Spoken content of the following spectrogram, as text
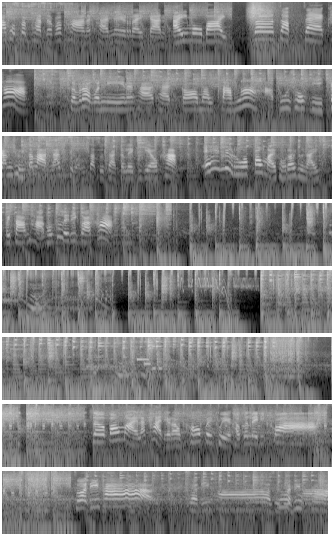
นภพานะคะ ในรายการ iMobile เจอจับแจกค่ะสำหรับวันนี้นะคะแพทก็มาตามล่าหาผู้โชคดีกันถึงตลาดนัดสวนจตุจักรกันเลยทีเดียวค่ะ เอ๊ะ ไม่รู้ว่าเป้าหมายของเราอยู่ไหน ไปตามหาเขากันเลยดีกว่าค่ะ อเป้าหมายแล้วค่ะ เดี๋ยวเราเข้าไปคุยกับเขากันเลยดีกว่า สวัสดีค่ะ สวัสดีค่ะ สวัสดีค่ะ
